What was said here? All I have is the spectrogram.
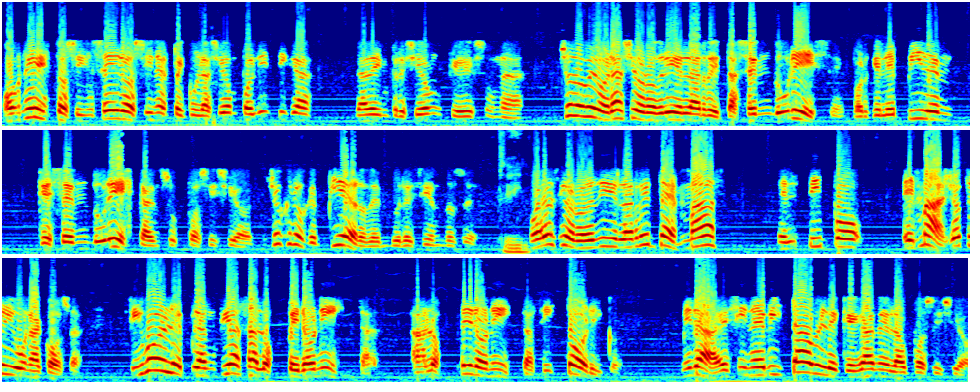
honesto, sincero, sin especulación política, da la impresión que es una... Yo lo veo Horacio Rodríguez Larreta, se endurece porque le piden que se endurezca en sus posiciones. Yo creo que pierde endureciéndose. Horacio Rodríguez Larreta es más el tipo, es más, yo te digo una cosa, si vos le planteás a los peronistas, a los peronistas históricos, mirá, es inevitable que gane la oposición.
